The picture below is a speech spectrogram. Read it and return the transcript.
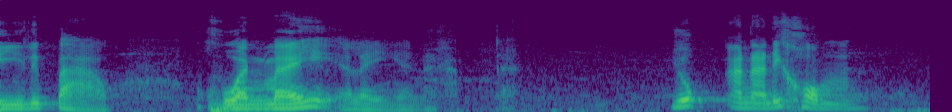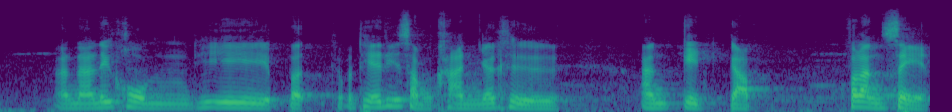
ดีหรือเปล่าควรไหมอะไรอย่างเงี้ยนะครับ ยุคอาณานิคมอาณานิคมที่ประประเทศที่สำคัญก็คืออังกฤษกับฝรั่งเศส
